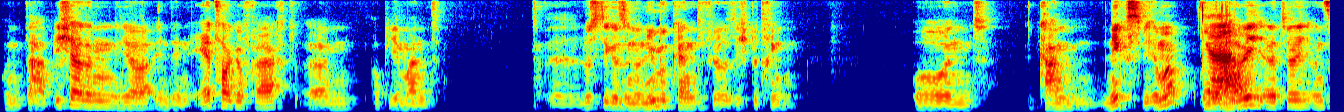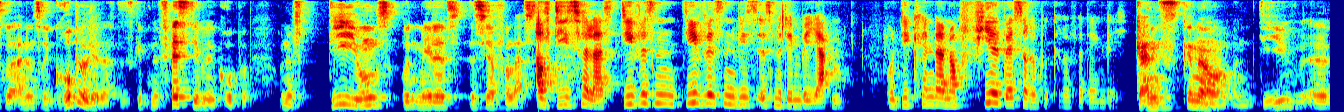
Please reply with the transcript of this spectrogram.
Und da habe ich ja dann hier in den Äther gefragt, ähm, ob jemand äh, lustige Synonyme kennt für sich betrinken. Und kam nix, wie immer. Und Ja. dann habe ich natürlich unsere, an unsere Gruppe gedacht. Es gibt eine Festivalgruppe. Und auf die Jungs und Mädels ist ja Verlass. Auf die ist Verlass. Die wissen, die wissen, wie es ist mit dem Bejacken. Und die kennen da noch viel bessere Begriffe, denke ich. Ganz genau. Und die äh,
